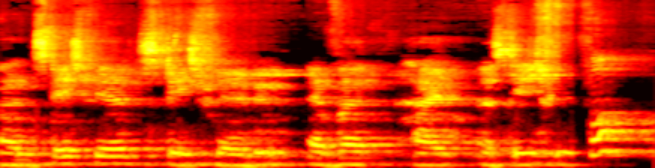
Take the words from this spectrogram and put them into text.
And stage fear, stage fear. Do you ever had a stage fear? for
